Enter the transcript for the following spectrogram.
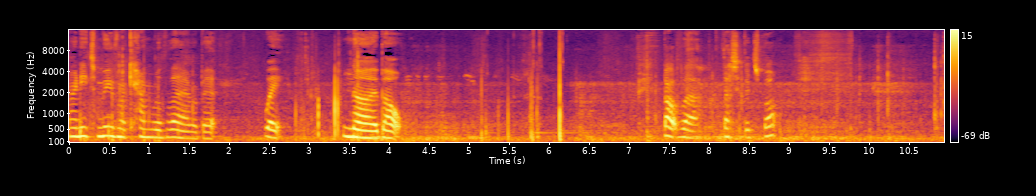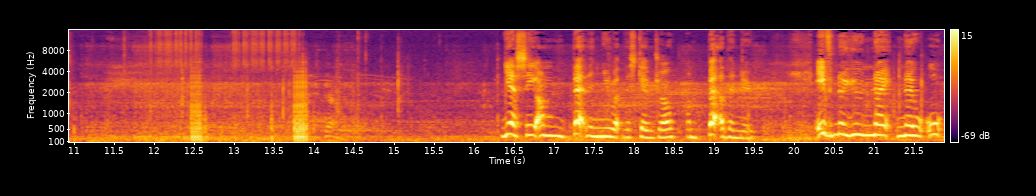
I need to move my camera there a bit. Wait. No, about about there. That's a good spot. Yeah, see, I'm better than you at this game, Joel. I'm better than you. Even though you know, all...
